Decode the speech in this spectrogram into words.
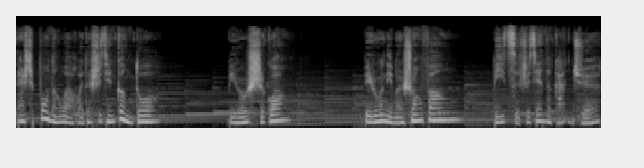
但是不能挽回的事情更多，比如时光，比如你们双方彼此之间的感觉。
